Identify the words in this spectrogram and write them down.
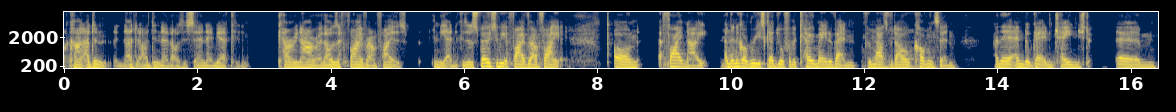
I can't. I didn't. I, I didn't know that was his surname. Yeah, Carneiro. That was a five round fight in the end because it was supposed to be a five round fight on a fight night, and then it got rescheduled for the co-main event for Yeah, Masvidal yeah. Covington, and they end up getting changed um,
